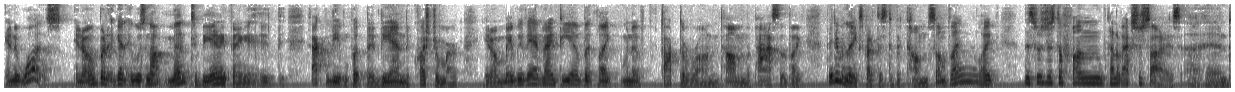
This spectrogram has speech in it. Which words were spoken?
and it was, you know, but again, it was not meant to be anything. It, it, the fact that they even put the, the end question mark, you know, maybe they had an idea, but like when I've talked to Ron and Tom in the past, that like they didn't really expect this to become something. Like this was just a fun kind of exercise, uh, and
